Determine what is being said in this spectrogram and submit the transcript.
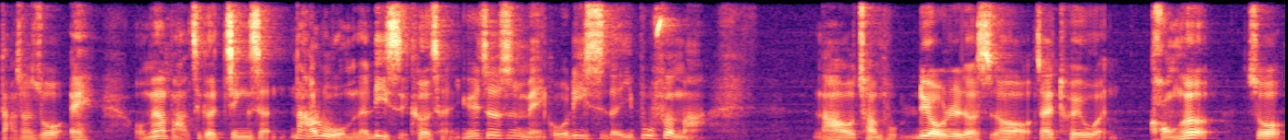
打算说，哎，我们要把这个精神纳入我们的历史课程，因为这是美国历史的一部分嘛。然后川普六日的时候在推文恐吓说，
